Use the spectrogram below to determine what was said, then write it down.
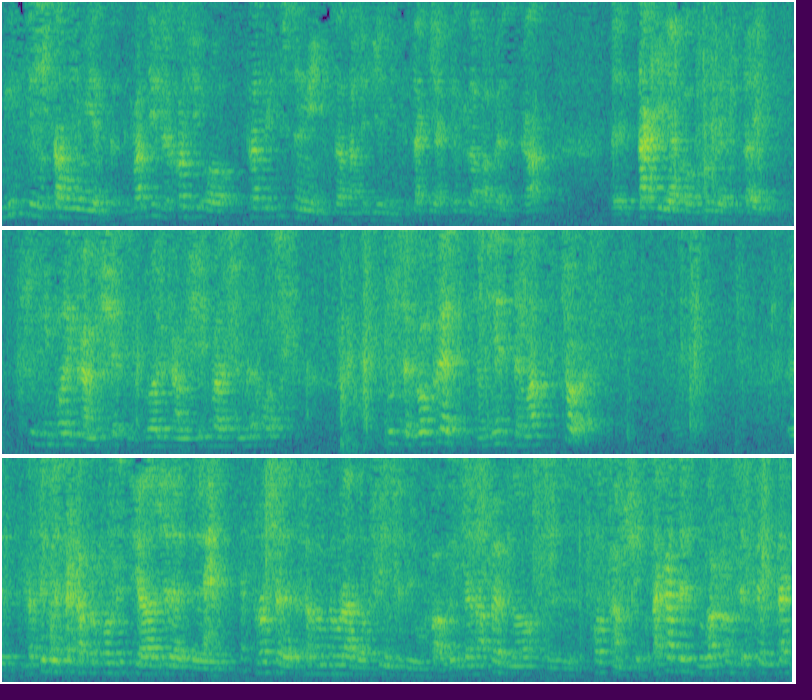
Nic nie zostało ujęte. Tym bardziej, że chodzi o strategiczne miejsca naszej dzielnicy, takie jak Pętla Babelska, takie jak ogródek tutaj, z którymi borykamy się, borykamy się i walczymy od dłuższego okresu. To nie jest temat wczoraj. Dlatego jest taka propozycja, że proszę Szanowną Radę o przyjęcie tej uchwały. Ja na pewno spotkam się, bo taka też była koncepcja i tak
